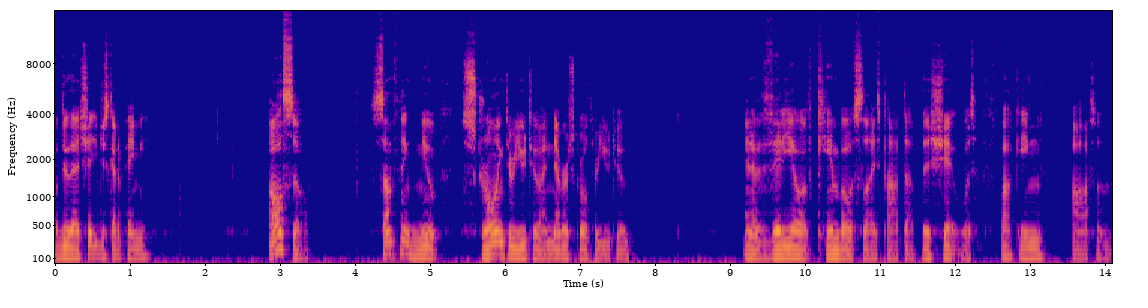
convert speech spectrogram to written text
I'll do that shit. You just gotta pay me. Also, something new. Scrolling through YouTube. I never scroll through YouTube. and a video of Kimbo Slice popped up. This shit was fucking awesome.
